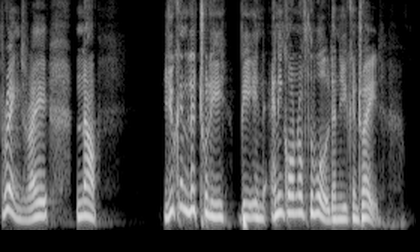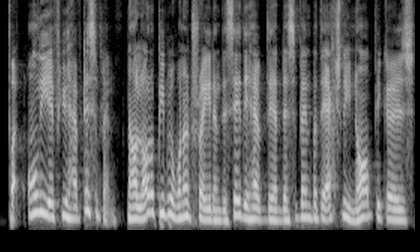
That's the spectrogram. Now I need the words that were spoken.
brings. Right now, you can literally be in any corner of the world and you can trade, but only if you have discipline. Now, a lot of people want to trade and they say they have their discipline, but they actually not because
